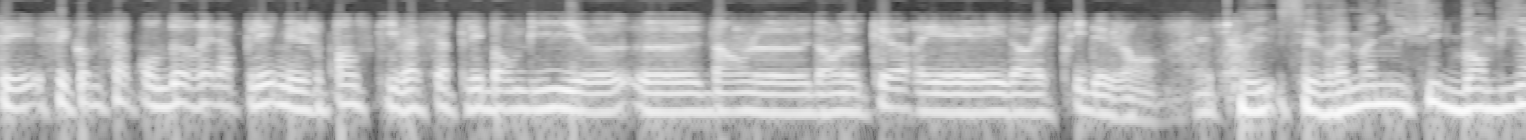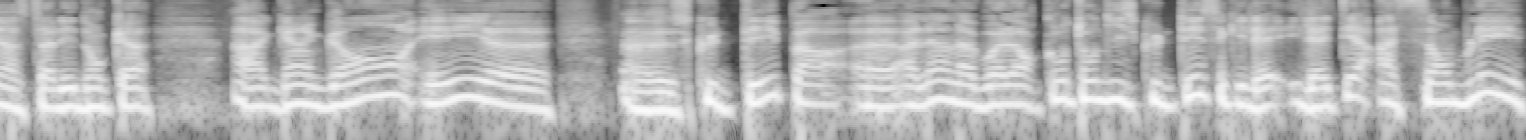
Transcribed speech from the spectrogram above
c'est comme ça qu'on devrait l'appeler, mais je pense qu'il va s'appeler Bambi euh, euh, dans le dans le cœur et, dans l'esprit des gens. Oui, c'est vrai, magnifique Bambi installé donc à, à Guingamp et euh, sculpté par Alain Lavoie. Alors, quand on dit sculpté, c'est qu'il a, été assemblé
